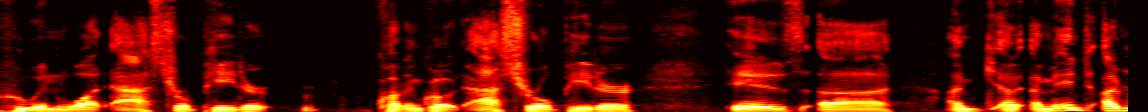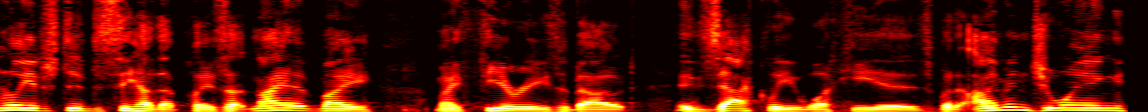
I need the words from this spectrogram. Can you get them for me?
who and what Astral Peter, quote unquote, Astral Peter is. Uh, I'm I'm in, I'm really interested to see how that plays out, and I have my my theories about exactly what he is. But I'm enjoying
